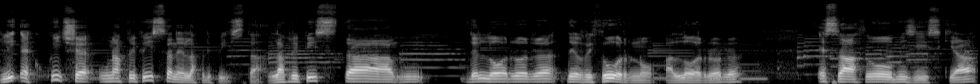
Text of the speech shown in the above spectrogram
Lì, ecco, qui c'è un'apripista nell'apripista. L'apripista mm, dell'horror, del ritorno all'horror, è stato Misischia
